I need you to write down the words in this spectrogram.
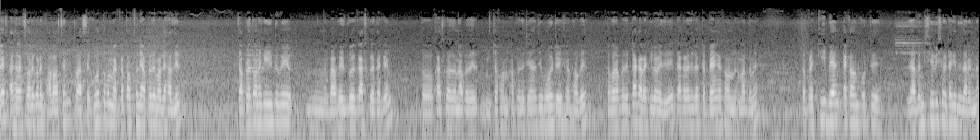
বেশ আশা রাখছি অনেক অনেক ভালো আছেন। তো আজকে গুরুত্বপূর্ণ একটা তথ্য নিয়ে আপনাদের মাঝে হাজির। তো আপনারা তো অনেকে ইউটিউবে বা ফেসবুকে কাজ করে থাকেন। তো কাজ করার জন্য আপনাদের যখন আপনাদের চ্যানেলটি মনিটাইজেশন হবে, তখন আপনাদের টাকাটা কীভাবে দিবে? টাকাটা দিবে একটা ব্যাঙ্ক অ্যাকাউন্টের মাধ্যমে। তো আপনারা কী ব্যাঙ্ক অ্যাকাউন্ট করতে যাবেন, সে বিষয়টা কিন্তু জানেন না।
